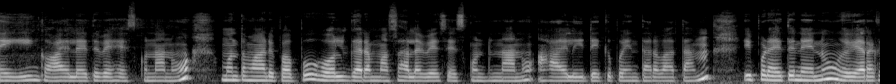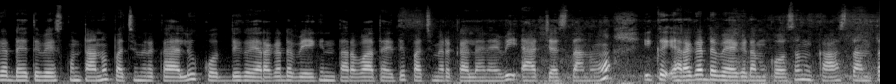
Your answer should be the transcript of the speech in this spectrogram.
నెయ్యి ఇంకా ఆయిల్ అయితే వేసేసుకున్నాను. ముంతమాడి పప్పు హోల్ గరం మసాలా వేసేసుకుంటున్నాను. ఆయిల్ ఇటెక్కిపోయిన తర్వాత ఇప్పుడైతే నేను ఎర్రగడ్డ అయితే వేసుకుంటాను పచ్చిమిరకాయలు కొద్దిగా ఎర్రగడ్డ వేగిన తర్వాత అయితే పచ్చిమిరకాయలు అనేవి యాడ్ చేస్తాను. ఇక ఎర్రగడ్డ వేగడం కోసం కాస్తంత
